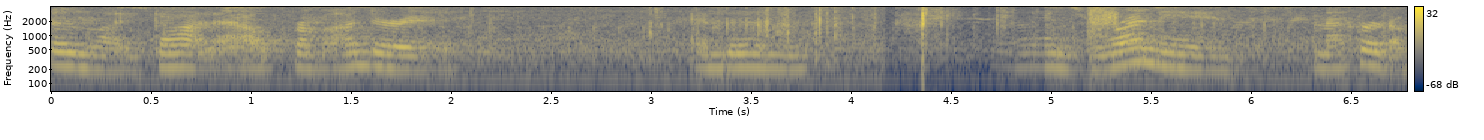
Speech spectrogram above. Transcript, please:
and like got out from under it. And then I was running and I heard a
